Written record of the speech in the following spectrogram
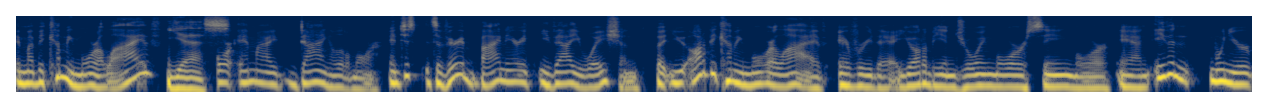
am I becoming more alive? Yes. Or am I dying a little more? And just, it's a very binary evaluation, but you ought to be becoming more alive every day. You ought to be enjoying more, seeing more. And even when you're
